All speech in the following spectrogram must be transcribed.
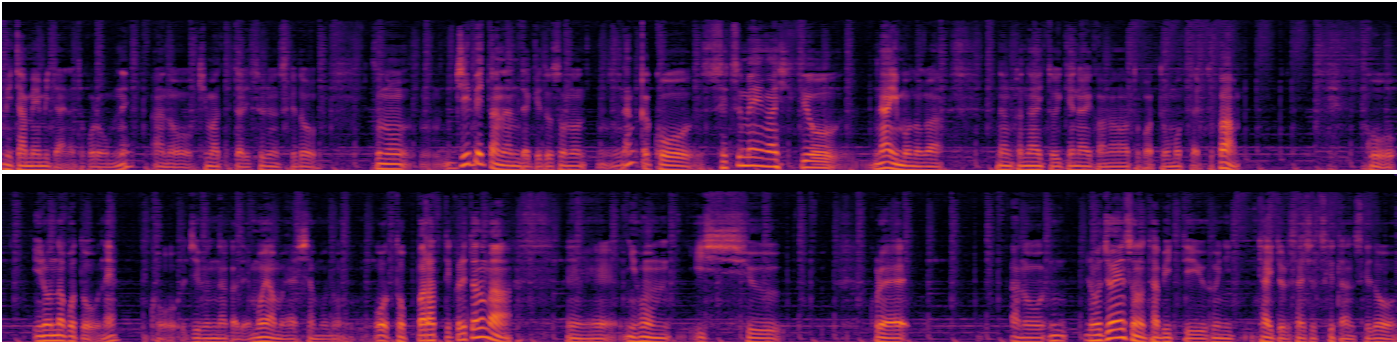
う見た目みたいなところもねあの決まってたりするんですけどその地べたなんだけどそのなんかこう説明が必要ないものがなんかないといけないかなとかって思ったりとかこういろんなことをねこう自分の中でモヤモヤしたものを取っ払ってくれたのが、えー、日本一周これあの路上演奏の旅っていう風にタイトル最初つけたんですけど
